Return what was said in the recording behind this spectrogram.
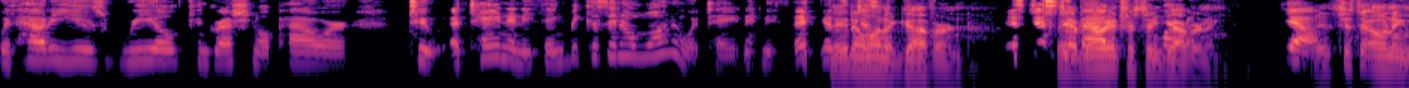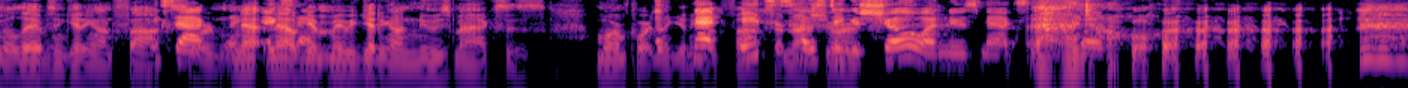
with how to use real congressional power to attain anything because they don't want to attain anything. It's they don't just, want to govern. It's just they have no interest in governing. Yeah, it's just owning the libs and getting on Fox. Exactly. Or na- exactly. now, get, maybe getting on Newsmax is more important than getting Matt on Fox. is I'm not hosting sure. a show on Newsmax. Now, so.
